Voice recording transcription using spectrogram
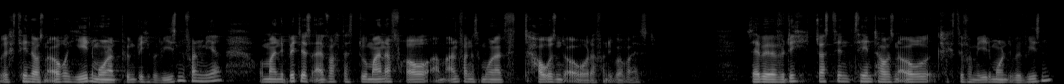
kriegst 10.000 Euro jeden Monat pünktlich überwiesen von mir. Und meine Bitte ist einfach, dass du meiner Frau am Anfang des Monats 1.000 Euro davon überweist. Selbe wäre für dich, Justin, 10.000 Euro kriegst du von mir jeden Monat überwiesen.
